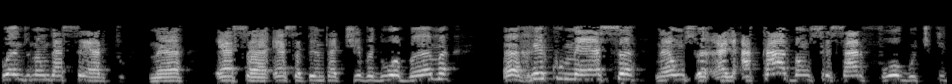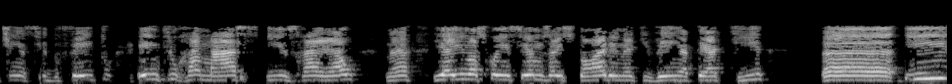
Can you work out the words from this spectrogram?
quando não dá certo né, essa, essa tentativa do Obama, uh, recomeça, né, um, acaba um cessar-fogo que tinha sido feito entre o Hamas e Israel, né, e aí nós conhecemos a história né, que vem até aqui, e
